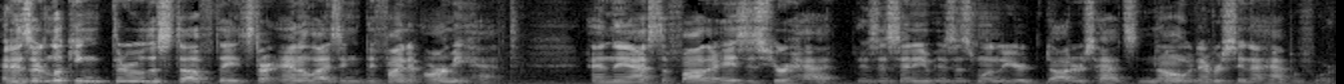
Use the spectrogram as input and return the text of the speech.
and as they're looking through the stuff, they start analyzing. They find an army hat, and they ask the father, "Hey, is this your hat? Is this any? Is this one of your daughter's hats?" No, we've never seen that hat before.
